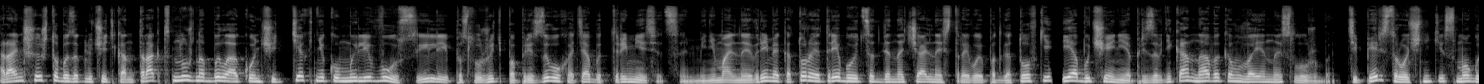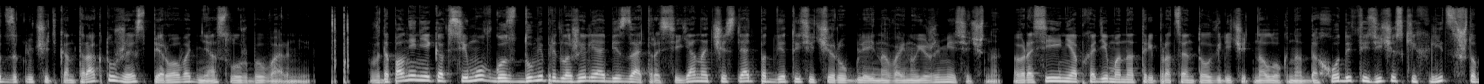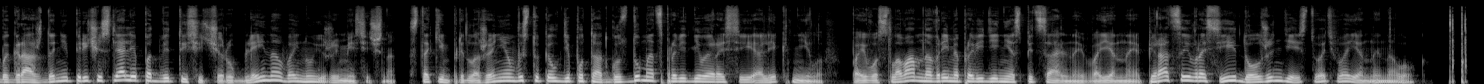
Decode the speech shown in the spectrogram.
Раньше, чтобы заключить контракт, нужно было окончить техникум или вуз, или послужить по призыву хотя бы три месяца, минимальное время, которое требуется для начальной строевой подготовки и обучения призывника навыкам военной службы. Теперь срочники смогут заключить контракт уже с первого дня службы в армии. В дополнение ко всему в Госдуме предложили обязать россиян отчислять по 2000 рублей на войну ежемесячно. В России необходимо на 3% увеличить налог на доходы физических лиц, чтобы граждане перечисляли по 2000 рублей на войну ежемесячно. С таким предложением выступил депутат Госдумы от «Справедливой России» Олег Нилов. По его словам, на время проведения специальной военной операции в России должен действовать военный налог.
